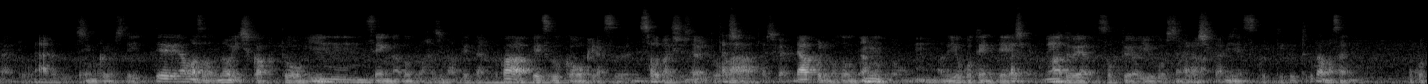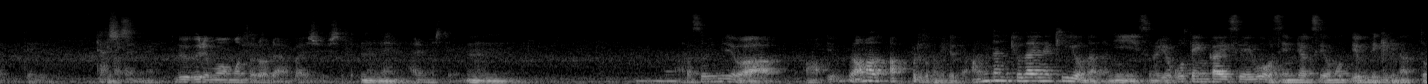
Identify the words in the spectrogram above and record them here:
代シンクロしていって Amazon の異種格闘技うん。戦がどんどん始まっていったりとか Facebook は Oculus 買収したりとかでアップルもどんどんどんどん、うん。あの横転でハードウェアとソフトウェアを融合しながらビジネス作っていくってことはまさに起こってきましたよね。Google もモトローラ買収してとかね、うん。ありましたよね、そういう意味ではあよくあんまアップルとか見てるとあんなに巨大な企業なのにその横展開性を戦略性を持ってよくできるなと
